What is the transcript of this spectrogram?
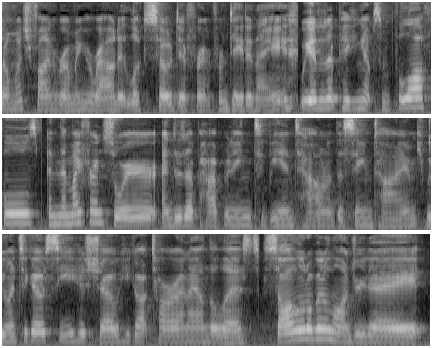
So much fun roaming around. It looked so different from day to night. We ended up picking up some falafels, and then my friend Sawyer ended up happening to be in town at the same time. We went to go see his show. He got Tara and I on the list. Saw a little bit of Laundry Day.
